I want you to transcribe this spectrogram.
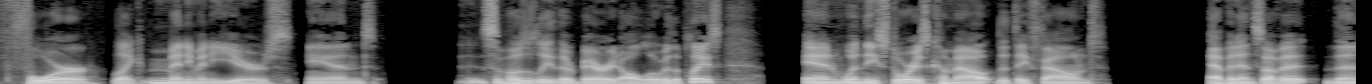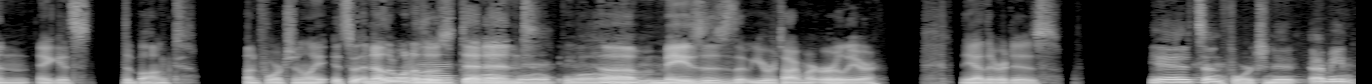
for like many, many years, and supposedly they're buried all over the place. And when these stories come out that they found evidence of it, then it gets debunked. Unfortunately, it's another one of those dead end um, mazes that you were talking about earlier. Yeah, there it is. Yeah, it's unfortunate. I mean,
